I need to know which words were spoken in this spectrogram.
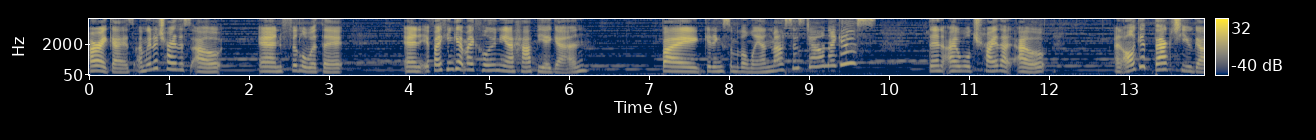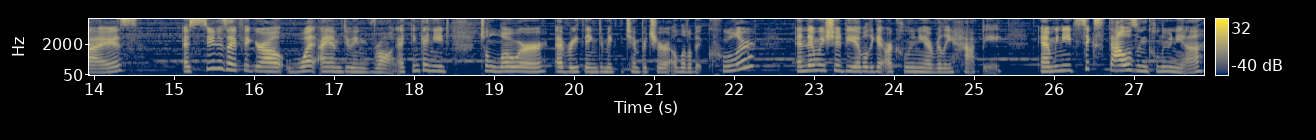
Alright guys, I'm going to try this out and fiddle with it. And if I can get my Colonia happy again, by getting some of the land masses down, I guess. Then I will try that out. And I'll get back to you guys as soon as I figure out what I am doing wrong. I think I need to lower everything to make the temperature a little bit cooler. And then we should be able to get our Colonia really happy. And we need 6,000 Colonia.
